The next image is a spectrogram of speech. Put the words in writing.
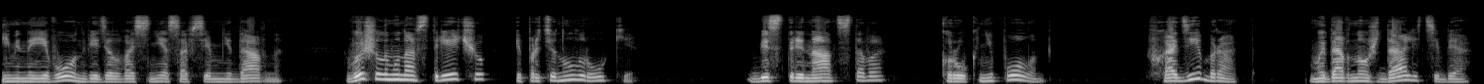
именно его он видел во сне совсем недавно, вышел ему навстречу и протянул руки. Без тринадцатого круг не полон. «Входи, брат, мы давно ждали тебя».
